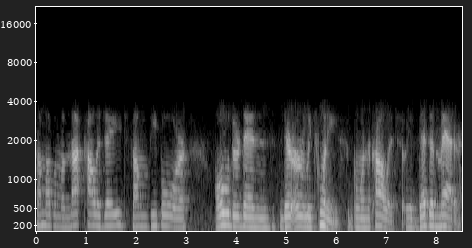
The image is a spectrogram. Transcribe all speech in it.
some of them are not college age. Some people are older than their early 20s going to college. So it, that doesn't matter.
